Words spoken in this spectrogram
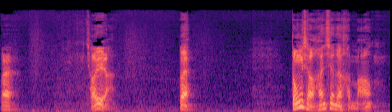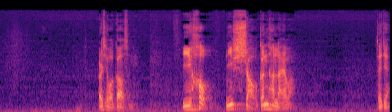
喂，乔玉啊，对。董小涵现在很忙，而且我告诉你，以后你少跟他来往。再见。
